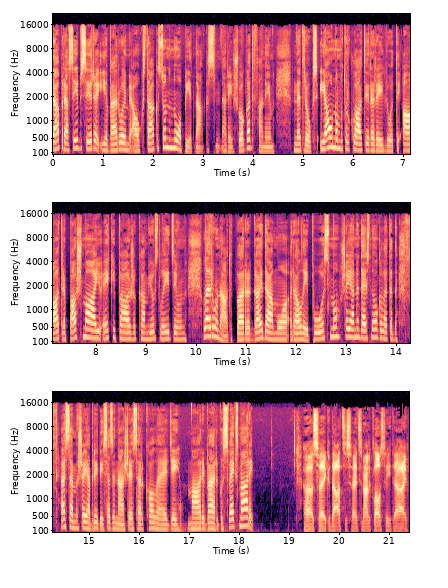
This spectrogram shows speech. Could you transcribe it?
tā prasības ir ievērojami augstākas un nopietnākas. Arī šogad faniem netrūks jaunumu, turklāt ir arī ļoti ātra pašmāju ekipāža, kam jūs līdzi, un, lai runātu par gaidāmo rallija posmu šajā nedēļas nogalē, tad Esam šajā brīdī sazinājušies ar kolēģi Māri Bergu. Sveiks, Māri! Sveika, Dārcis, sveicināti klausītāji.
